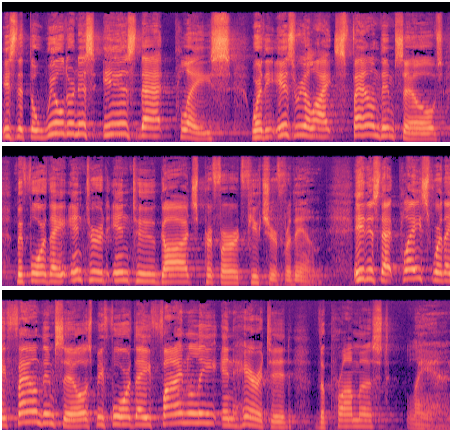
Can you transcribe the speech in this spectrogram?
is that the wilderness is that place where the Israelites found themselves before they entered into God's preferred future for them. It is that place where they found themselves before they finally inherited the promised land.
